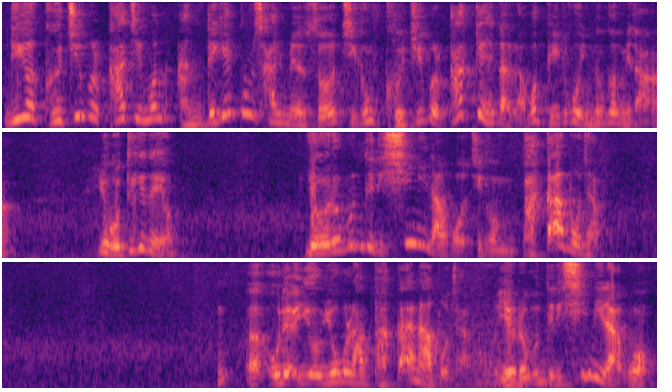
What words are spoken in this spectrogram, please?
네가 그 집을 가지면 안 되게끔 살면서 지금 그 집을 갖게 해달라고 빌고 있는 겁니다. 이거 어떻게 돼요? 여러분들이 신이라고 지금 바꿔보자고. 응? 어, 우리 요, 요걸 한번 바꿔놔 보자고. 여러분들이 신이라고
